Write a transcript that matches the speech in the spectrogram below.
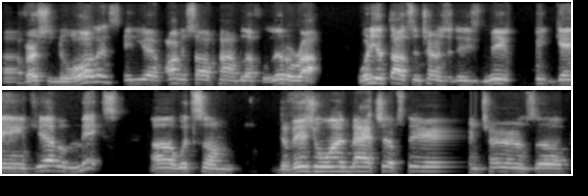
uh, versus New Orleans, and you have Arkansas Pine Bluff Little Rock. What are your thoughts in terms of these midweek games? You have a mix uh, with some Division One matchups there in terms of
